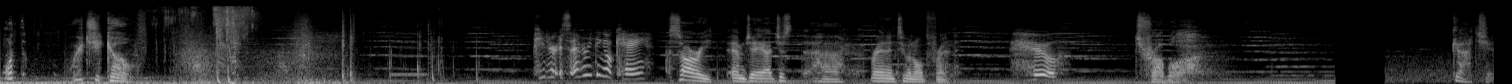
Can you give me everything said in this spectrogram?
What the? Where'd she go? Peter, is everything okay? Sorry, MJ, I just, uh, ran into an old friend. Who? Trouble. Gotcha.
